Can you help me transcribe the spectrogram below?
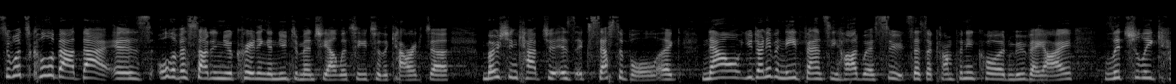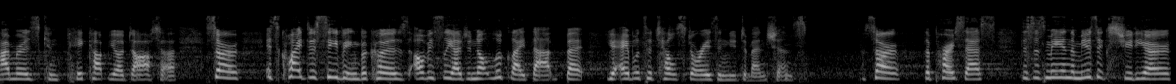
So, what's cool about that is all of a sudden you're creating a new dimensionality to the character. Motion capture is accessible. Like now, you don't even need fancy hardware suits. There's a company called Move AI. Literally, cameras can pick up your data. So, it's quite deceiving because obviously I do not look like that, but you're able to tell stories in new dimensions. So, the process this is me in the music studio,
